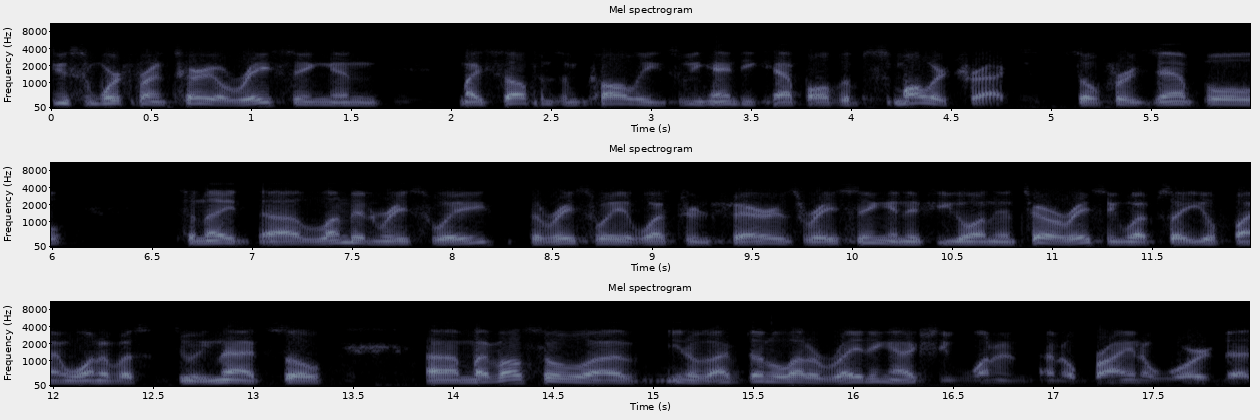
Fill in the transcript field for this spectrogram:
do some work for Ontario Racing, and myself and some colleagues, we handicap all the smaller tracks. So, for example, tonight, uh, London Raceway, the raceway at Western Fair is racing, and if you go on the Ontario Racing website, you'll find one of us doing that. So, um, I've also, uh, you know, I've done a lot of writing. I actually won an, an O'Brien Award uh,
